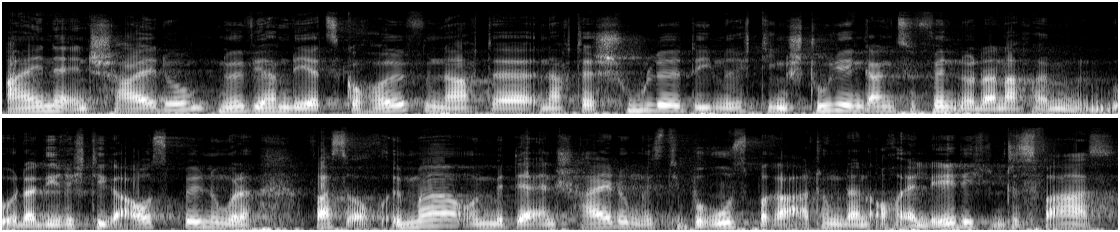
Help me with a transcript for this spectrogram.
eine Entscheidung. Ne? Wir haben dir jetzt geholfen, nach der, nach der Schule den richtigen Studiengang zu finden oder, nach, oder die richtige Ausbildung oder was auch immer. Und mit der Entscheidung ist die Berufsberatung dann auch erledigt und das war's.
